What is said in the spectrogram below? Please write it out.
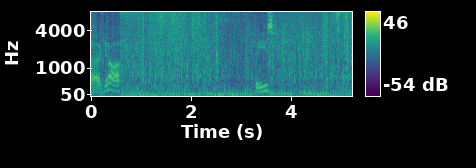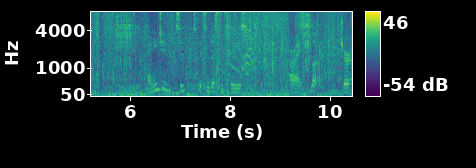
Uh, get off. Please. I need you to, to get some distance, please. Alright, look, jerk.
